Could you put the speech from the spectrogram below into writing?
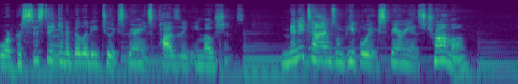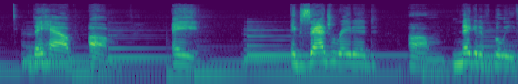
or persistent inability to experience positive emotions. Many times, when people experience trauma, they have um, a exaggerated um, negative belief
